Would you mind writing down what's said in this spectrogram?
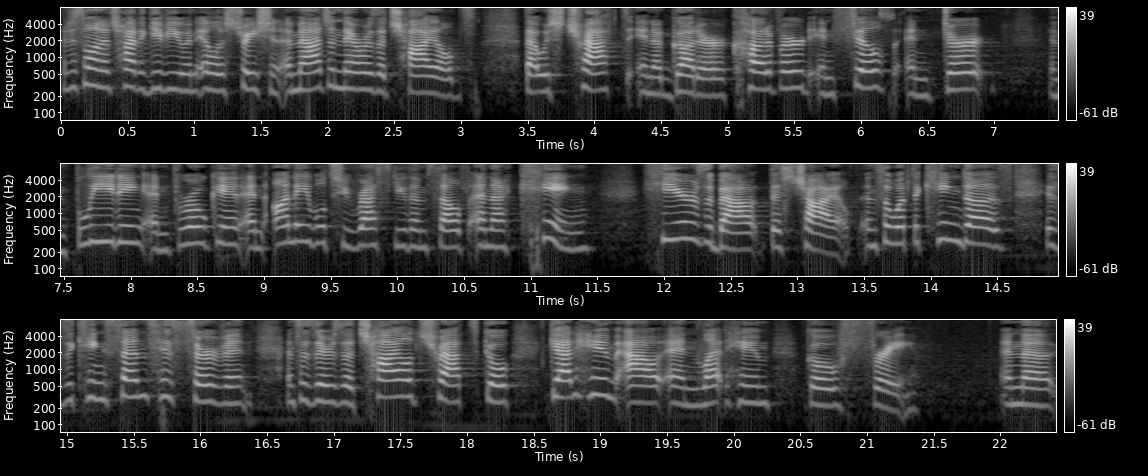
I just want to try to give you an illustration. Imagine there was a child that was trapped in a gutter, covered in filth and dirt, and bleeding and broken and unable to rescue themselves, and a king hears about this child. And so, what the king does is the king sends his servant and says, There's a child trapped, go get him out and let him go free. And the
